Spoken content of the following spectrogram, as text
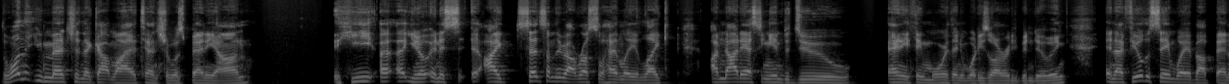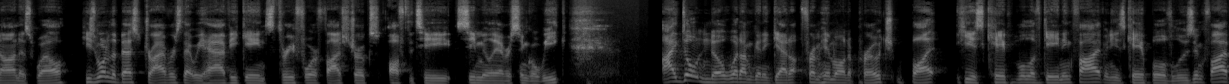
The one that you mentioned that got my attention was Benny On. He, uh, uh you know, in a, I said something about Russell Henley, like I'm not asking him to do anything more than what he's already been doing. And I feel the same way about Ben An as well. He's one of the best drivers that we have. He gains three, four, five strokes off the tee seemingly every single week. I don't know what I'm going to get from him on approach, but he is capable of gaining five and he's capable of losing five.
